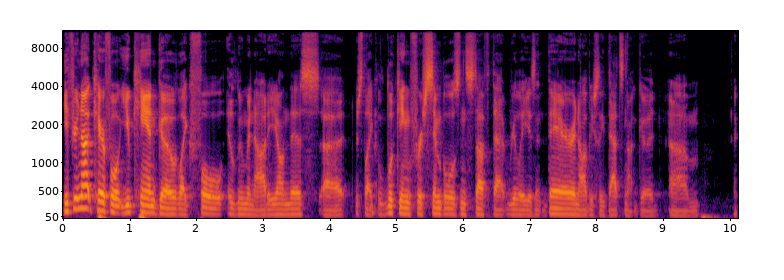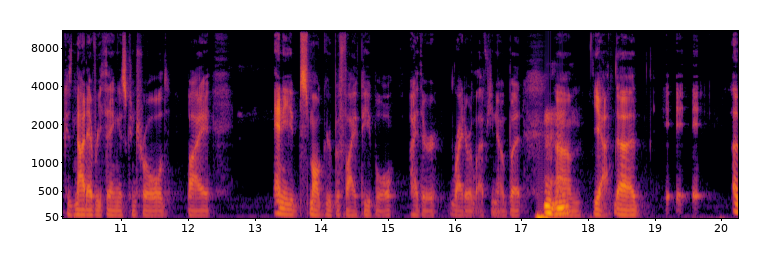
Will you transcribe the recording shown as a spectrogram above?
if you're not careful, you can go like full Illuminati on this, uh, just like looking for symbols and stuff that really isn't there, and obviously that's not good um, because not everything is controlled by any small group of five people, either right or left, you know. But mm-hmm. um, yeah, uh, it, it, uh,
